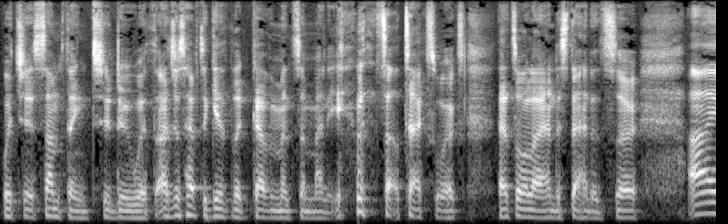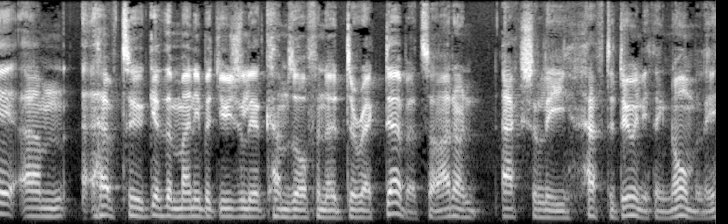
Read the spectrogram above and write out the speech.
which is something to do with I just have to give the government some money. That's how tax works. That's all I understand it. So I um, have to give them money, but usually it comes off in a direct debit. So I don't actually have to do anything normally.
